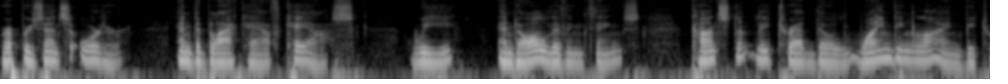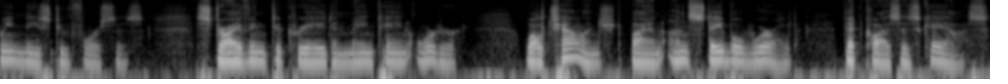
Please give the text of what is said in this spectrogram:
represents order, and the black half chaos. We, and all living things, constantly tread the winding line between these two forces, striving to create and maintain order, while challenged by an unstable world that causes chaos.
